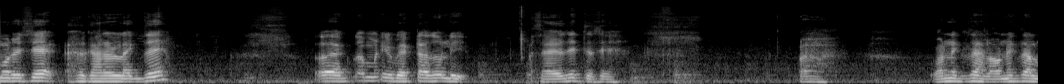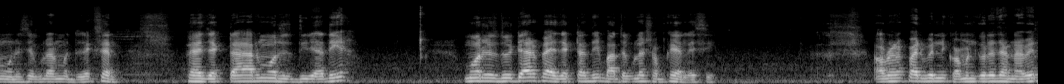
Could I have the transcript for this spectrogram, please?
মরেছে গাল লাগছে। একদম এই ব্যাগটা জ্বলি। সাইজ আহ, অনেক জাল অনেক জাল মরিচ এগুলোর মধ্যে দেখছেন? ফেজ একটা আর মরিচ দিয়ে দিয়ে মরিচ দুইটা আর পেঁয়াজ একটা দিয়ে বাতিগুলো সব খেয়ে লাইছি। আপনারা পারবেন নি কমেন্ট করে জানাবেন।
